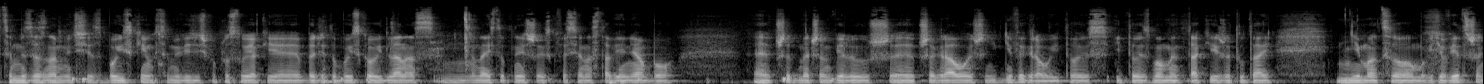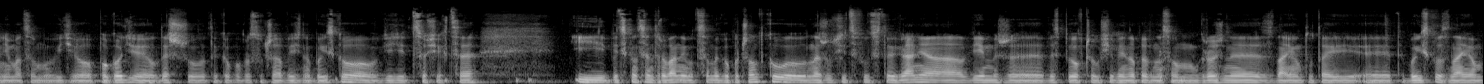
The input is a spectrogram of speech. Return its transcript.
chcemy zaznamiać się z boiskiem, chcemy wiedzieć po prostu, jakie będzie to boisko i dla nas mm, najistotniejsza jest kwestia nastawienia, bo E, Przed meczem wielu już e, przegrało, jeszcze nikt nie wygrał i to jest, i to jest moment taki, że tutaj nie ma co mówić o wietrze, nie ma co mówić o pogodzie, o deszczu, tylko po prostu trzeba wyjść na boisko, wiedzieć co się chce i być skoncentrowanym od samego początku, narzucić swój styl grania. Wiemy, że Wyspy Owcze u siebie na pewno są groźne, znają tutaj e, te boisko, znają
